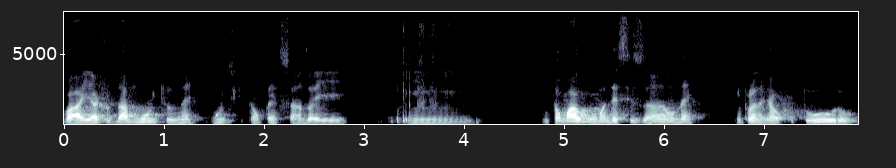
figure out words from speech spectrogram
vai ajudar muitos, né? Muitos que estão pensando aí em, em tomar alguma decisão, né? Em planejar o futuro.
